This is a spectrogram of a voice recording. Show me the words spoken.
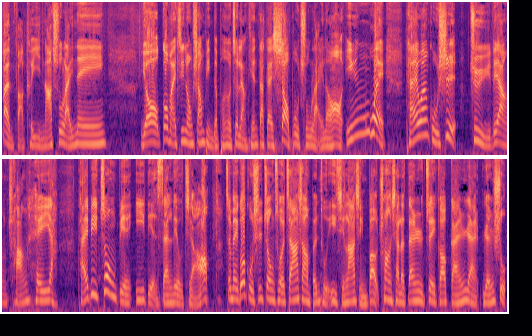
办法可以拿出来呢？有购买金融商品的朋友，这两天大概笑不出来了哦，因为台湾股市巨量长黑呀，台币重贬一点三六角。这美国股市重挫，加上本土疫情拉警报，创下了单日最高感染人数。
